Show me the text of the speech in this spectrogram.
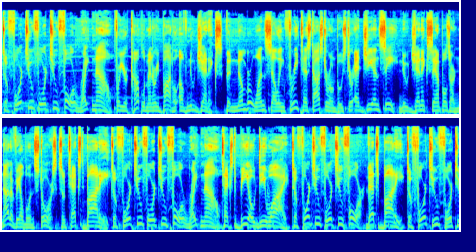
to 42424 right now for your complimentary bottle of Nugenix, the number one selling free testosterone booster at GNC. Nugenix samples are not available in stores, so text BODY to 42424 right now. Text B O D Y to 42424. That's BODY to 42424.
